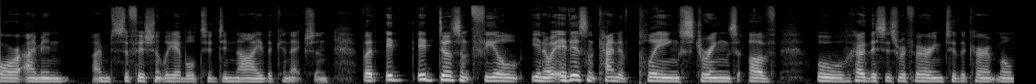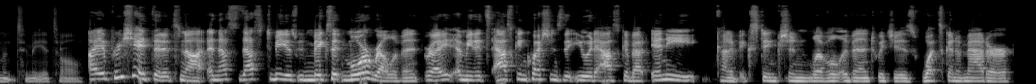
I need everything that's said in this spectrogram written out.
or I'm in I'm sufficiently able to deny the connection. But it it doesn't feel, you know, it isn't kind of playing strings of oh how this is referring to the current moment to me at all. I appreciate that it's not. And that's that's to me is, it makes it more relevant right? I mean it's asking questions that you would ask about any kind of extinction level event which is what's going to matter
